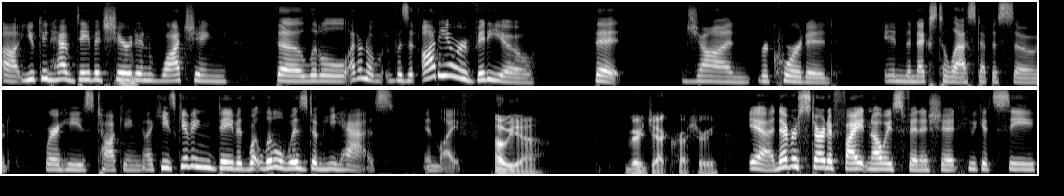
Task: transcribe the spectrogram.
Uh, you can have David Sheridan watching the little, I don't know, was it audio or video that John recorded in the next to last episode where he's talking like he's giving David what little wisdom he has in life. oh yeah, very Jack Crushery. Yeah, never start a fight and always finish it. We could see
